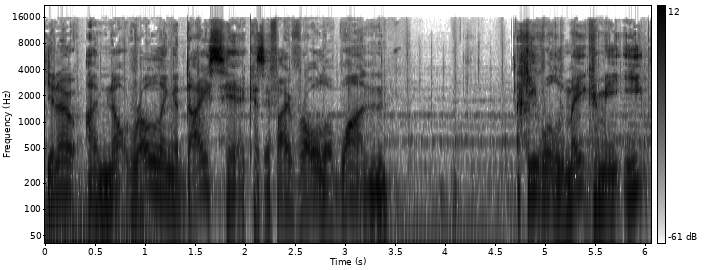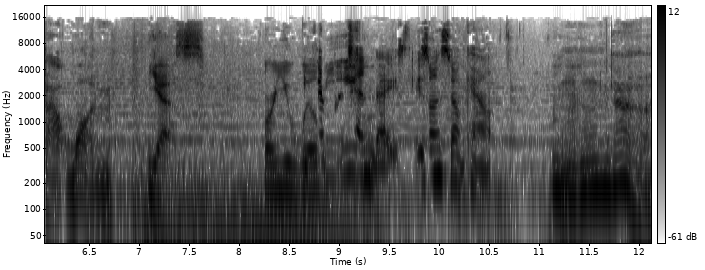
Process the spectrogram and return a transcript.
You know, I'm not rolling a dice here because if I roll a one, he will make me eat that one. Yes. Or you will be Except for ten eaten. dice. These ones don't count. Mm-hmm, yeah.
